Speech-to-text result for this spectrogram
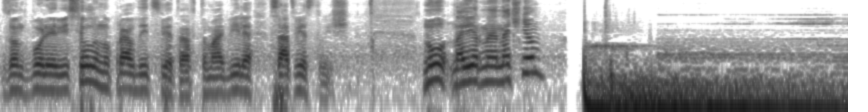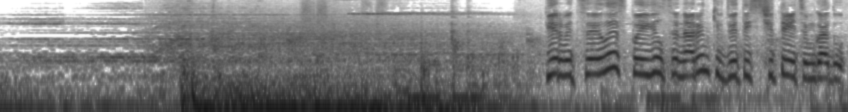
зонт более веселый, но правда и цвета автомобиля соответствующий. Ну, наверное, начнем? Первый CLS появился на рынке в 2003 году.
